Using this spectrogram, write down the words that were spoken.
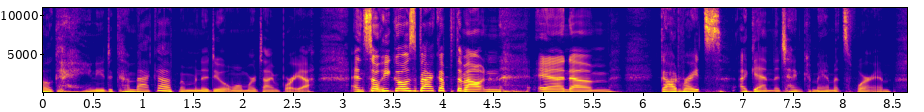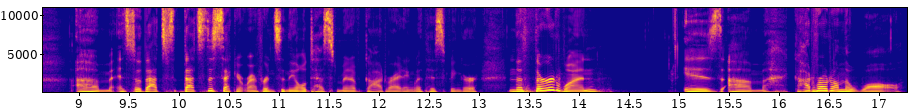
okay, you need to come back up. I'm going to do it one more time for you. And so he goes back up the mountain and um, God writes again the Ten Commandments for him. Um, and so that's, that's the second reference in the Old Testament of God writing with his finger. And the third one is um, God wrote on the wall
